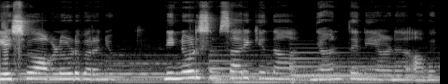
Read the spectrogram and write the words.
യേശു അവളോട് പറഞ്ഞു നിന്നോട് സംസാരിക്കുന്ന ഞാൻ തന്നെയാണ് അവൻ.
